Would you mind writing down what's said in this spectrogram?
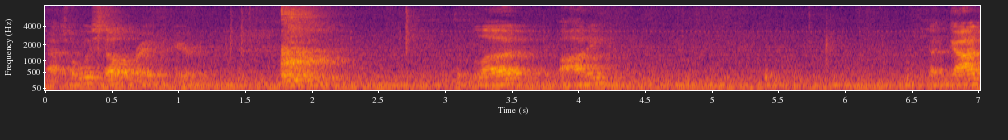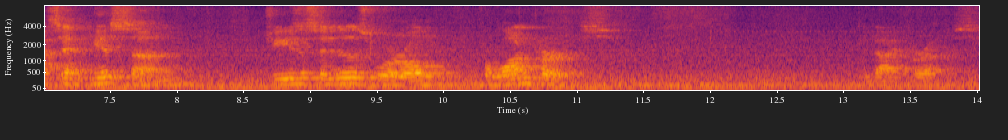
That's what we celebrate here. the blood, the body. That God sent His Son, Jesus, into this world for one purpose to die for us.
